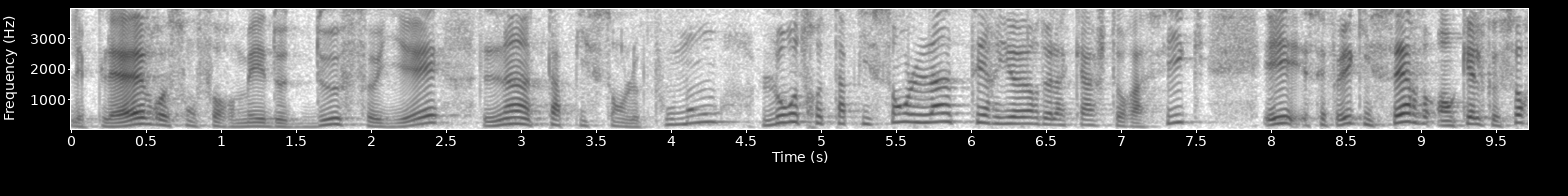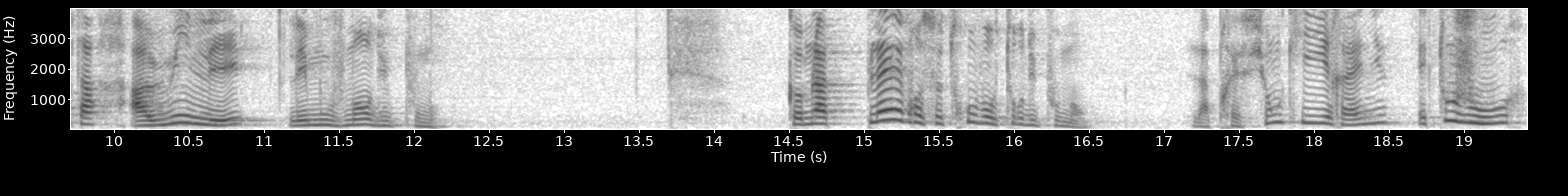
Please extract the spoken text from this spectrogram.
Les plèvres sont formées de deux feuillets, l'un tapissant le poumon, l'autre tapissant l'intérieur de la cage thoracique, et ces feuillets qui servent en quelque sorte à, huiler les mouvements du poumon. Comme la plèvre se trouve autour du poumon, la pression qui y règne est toujours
